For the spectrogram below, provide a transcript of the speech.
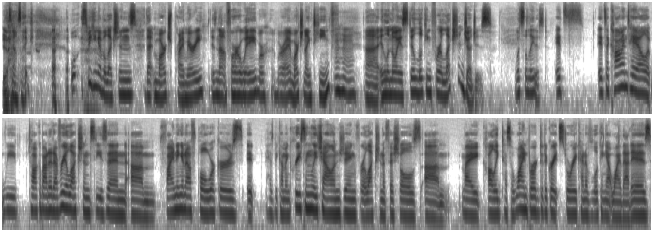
Yeah. It sounds like. well, speaking of elections, that March primary is not far away, Mar- Mariah. March 19th. Uh, Illinois is still looking for election judges. What's the latest? It's it's a common tale. We talk about it every election season. Um, finding enough poll workers it has become increasingly challenging for election officials. Um, my colleague Tessa Weinberg did a great story, kind of looking at why that is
